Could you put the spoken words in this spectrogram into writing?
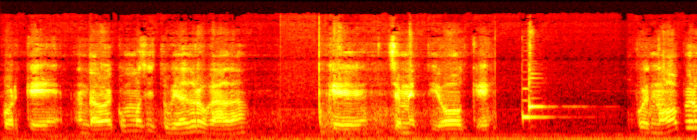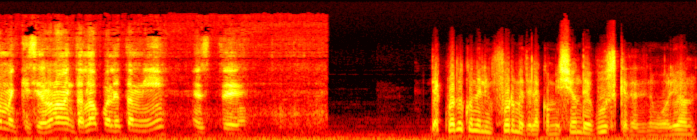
Porque andaba como si estuviera drogada, que se metió o qué. Pues no, pero me quisieron aventar la paleta a mí, este... De acuerdo con el informe de la Comisión de Búsqueda de Nuevo León,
